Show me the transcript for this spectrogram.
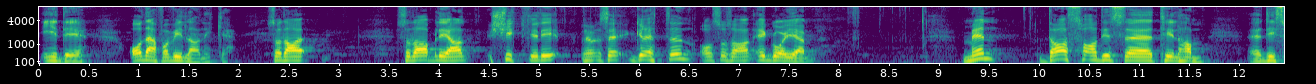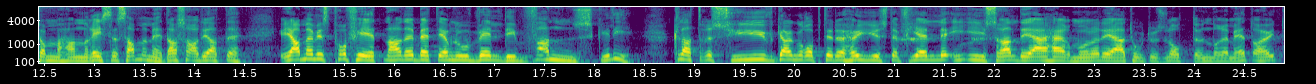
idé. Og derfor ville han ikke. Så da, så da ble han skikkelig se, gretten, og så sa han 'jeg går hjem'. Men da sa disse til ham, de som han reiste sammen med, da sa de at eh, ja, men hvis profeten hadde bedt deg om noe veldig vanskelig Klatre syv ganger opp til det høyeste fjellet i Israel. Det er Hermon, og det er 2800 meter høyt.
